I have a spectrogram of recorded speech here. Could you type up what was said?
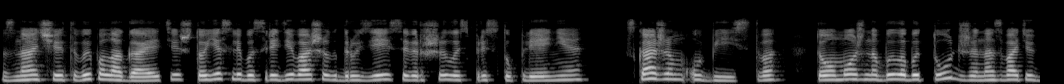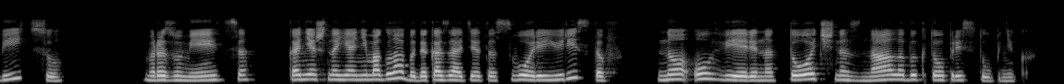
Значит, вы полагаете, что если бы среди ваших друзей совершилось преступление, скажем, убийство, то можно было бы тут же назвать убийцу? Разумеется, Конечно, я не могла бы доказать это своре юристов, но уверена, точно знала бы, кто преступник.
